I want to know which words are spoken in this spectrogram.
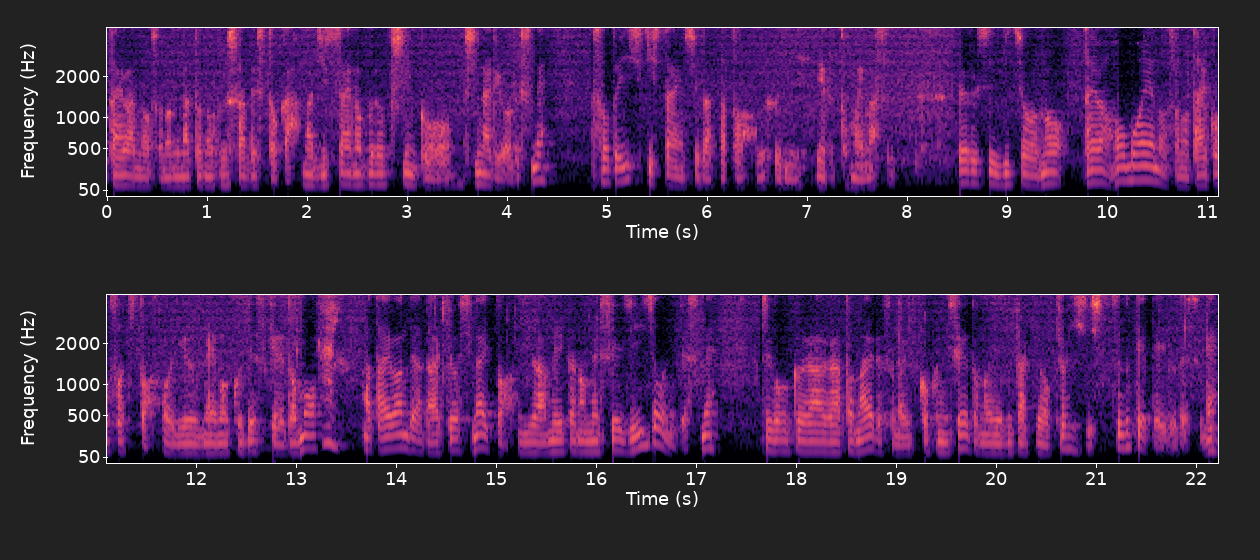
台湾のその港の封鎖ですとか、まあ、実際の武力侵攻シナリオをですね相当意識した演習だったというふうに言えると思います。ペルシー議長の台湾訪問へのその対抗措置という名目ですけれども、はい、まあ、台湾では妥協しないというアメリカのメッセージ以上にですね中国側が唱えるその一国二制度の呼びかけを拒否し続けているですね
